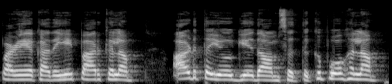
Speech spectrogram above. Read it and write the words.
பழைய கதையை பார்க்கலாம். அடுத்த யோகியதாம்சத்துக்கு போகலாம்.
